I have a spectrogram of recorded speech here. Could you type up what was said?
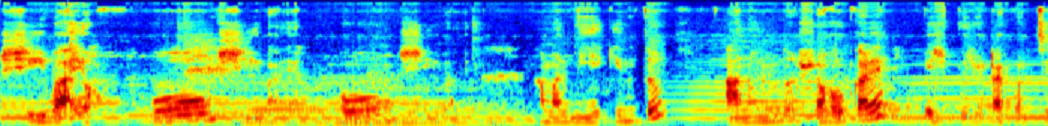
শিবায় ওম শিবায় ওম শিবায়। আমার মেয়ে কিন্তু আনন্দ সহকারে বেশ পুজোটা করছে।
